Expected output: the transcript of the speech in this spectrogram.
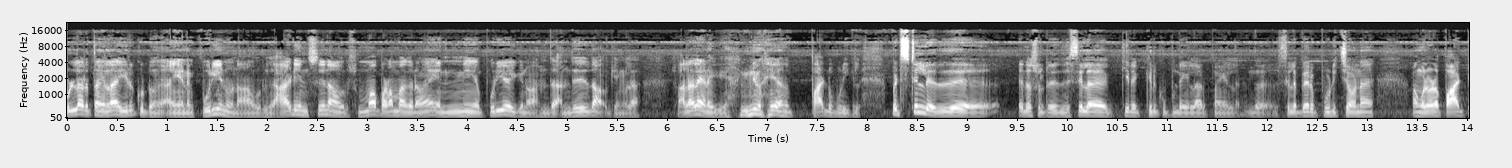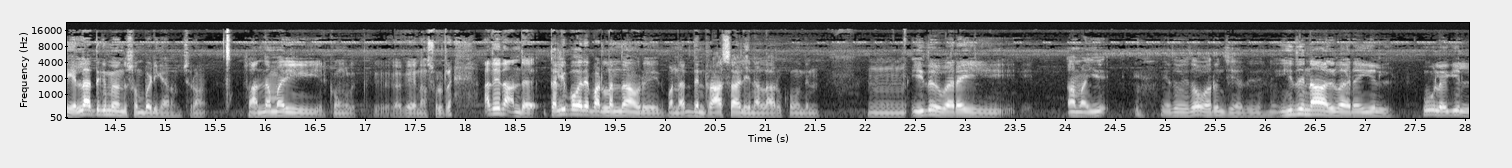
உள்ள அர்த்தம் எல்லாம் இருக்கட்டும். எனக்கு புரியணும். நான் ஒரு ஆடியன்ஸு நான் ஒரு சும்மா படம் பார்க்குறவன் என்னையை புரிய வைக்கணும். அந்த அந்த இதுதான் ஓகேங்களா ஸோ அதனால் எனக்கு இன்னும் வரையும் அந்த பாட்டு பிடிக்கல. பட் ஸ்டில் இது என்ன சொல்கிறது சில கிர கிறுக்கு புண்டைகளாக இருப்பாங்கல்ல இந்த சில பேரை பிடிச்சோன்னே அவங்களோட பாட்டு எல்லாத்துக்குமே வந்து சொம்படிக்க ஆரம்பிச்சிருவாங்க. ஸோ அந்த மாதிரி இருக்கவங்களுக்காக நான் சொல்கிறேன் அதே தான் அந்த தள்ளிப்போகதை பாட்டிலேருந்து தான் அவர் இது பண்ணார். தென் ராசாலி நல்லாயிருக்கும் தென் இதுவரை ஆமாம் ஏதோ ஏதோ வருஞ்சி அது. இது நாள் வரையில் உலகில்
